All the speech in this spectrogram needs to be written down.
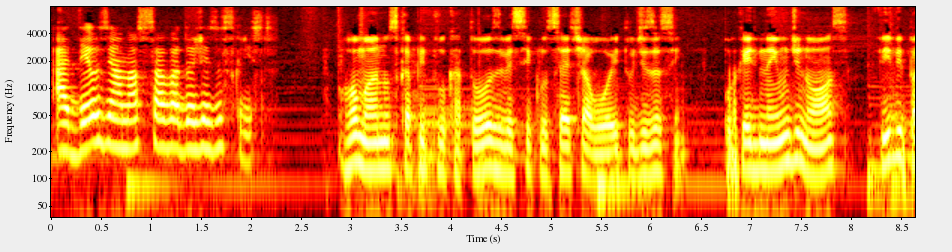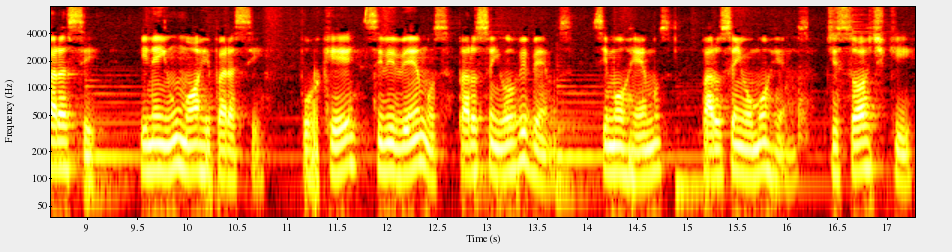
a Deus e ao nosso Salvador Jesus Cristo. Romanos capítulo 14, versículos 7 a 8 diz assim: Porque nenhum de nós vive para si, e nenhum morre para si. Porque se vivemos, para o Senhor vivemos, se morremos, para o Senhor morremos. De sorte que,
